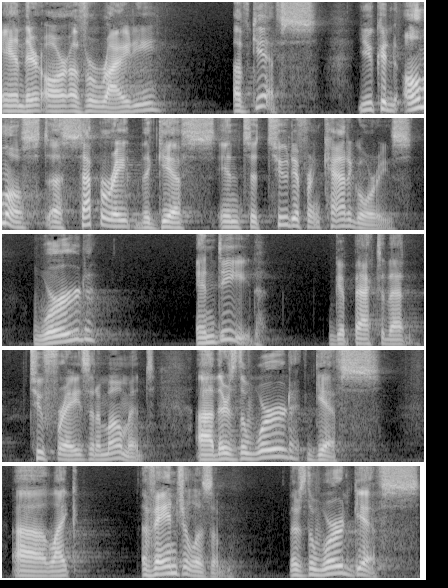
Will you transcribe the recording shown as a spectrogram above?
And there are a variety of gifts. You could almost uh, separate the gifts into two different categories word and deed. We'll get back to that two phrase in a moment. Uh, there's the word gifts, uh, like evangelism. There's the word gifts,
